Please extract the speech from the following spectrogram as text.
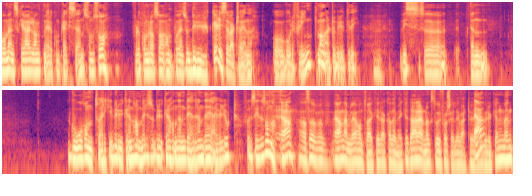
Og mennesker er langt mer komplekse enn som så. For det kommer også an på hvem som bruker disse verktøyene, og hvor flink man er til å bruke de. Hvis uh, en god håndverker bruker en hammer, så bruker han den bedre enn det jeg ville gjort, for å si det sånn. da. Ja, altså, ja, nemlig håndverker, akademiker. Der er det nok stor forskjell i Ja. verktøybruken. Men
